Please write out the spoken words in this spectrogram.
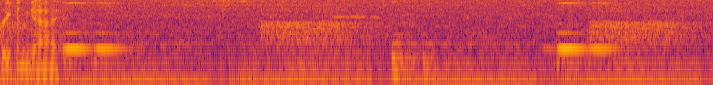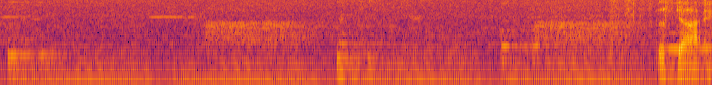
freaking guy. this guy.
